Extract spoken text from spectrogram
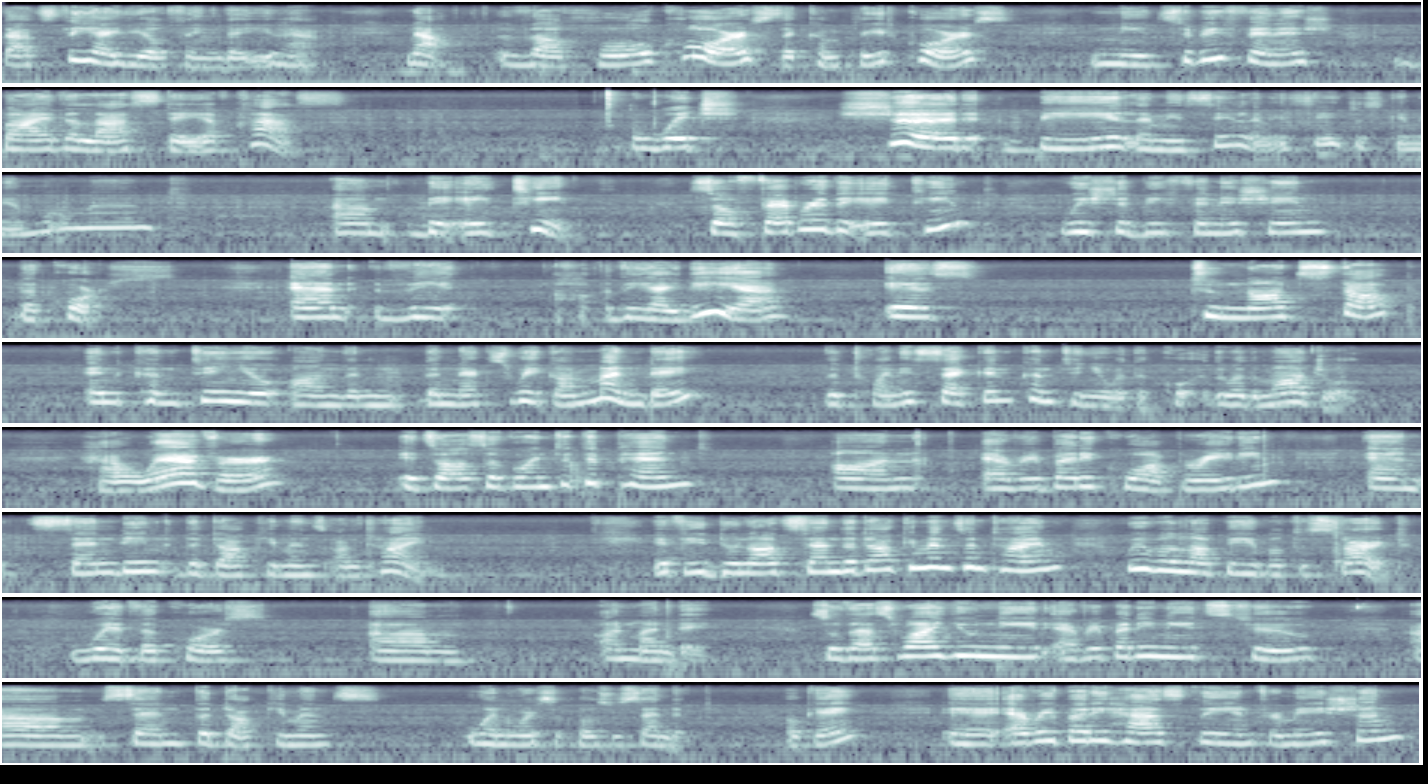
That's the ideal thing that you have. Now, the whole course, the complete course, needs to be finished by the last day of class, which should be, let me see, let me see, just give me a moment, um, the 18th. So, February the 18th, we should be finishing the course. And the the idea is to not stop and continue on the, the next week on Monday, the 22nd, continue with the, with the module. However, it's also going to depend on everybody cooperating and sending the documents on time. If you do not send the documents on time, we will not be able to start with the course um, on Monday. So that's why you need, everybody needs to um, send the documents when we're supposed to send it. Okay? Eh, everybody has the information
